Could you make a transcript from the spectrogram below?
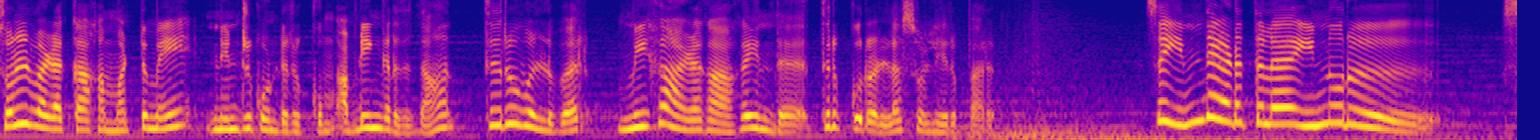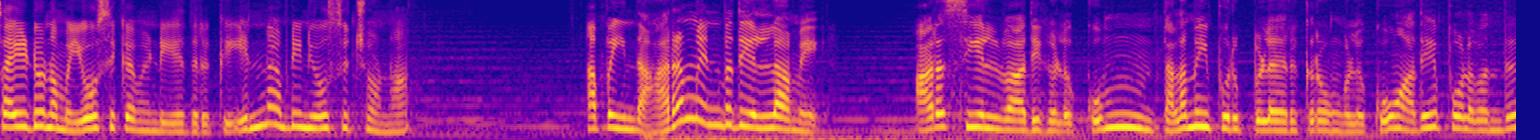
சொல் வழக்காக மட்டுமே நின்று கொண்டிருக்கும் அப்படிங்கிறது தான் திருவள்ளுவர் மிக அழகாக இந்த திருக்குறளில் சொல்லியிருப்பார். ஸோ இந்த இடத்துல இன்னொரு சைடும் நம்ம யோசிக்க வேண்டியது இருக்குது என்ன அப்படின்னு யோசிச்சோன்னா அப்போ இந்த அறம் என்பது எல்லாமே அரசியல்வாதிகளுக்கும் தலைமை பொறுப்பில் இருக்கிறவங்களுக்கும் அதே போல் வந்து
